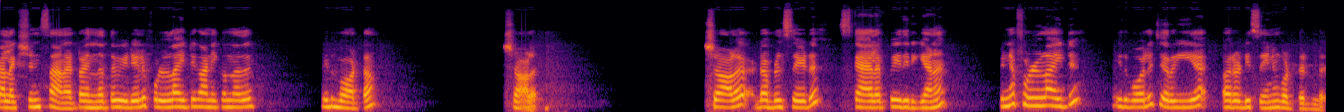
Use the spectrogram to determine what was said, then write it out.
കളക്ഷൻസ് ആണ് കേട്ടോ ഇന്നത്തെ വീഡിയോയിൽ ഫുള്ളായിട്ട് കാണിക്കുന്നത്. ഇത് bottom shawl shawl double side scallop ചെയ്തിരിക്കുകയാണ്. പിന്നെ ഫുള്ളായിട്ട് ഇതുപോലെ ചെറിയ ഓരോ ഡിസൈനും കൊടുത്തിട്ടുണ്ട്.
